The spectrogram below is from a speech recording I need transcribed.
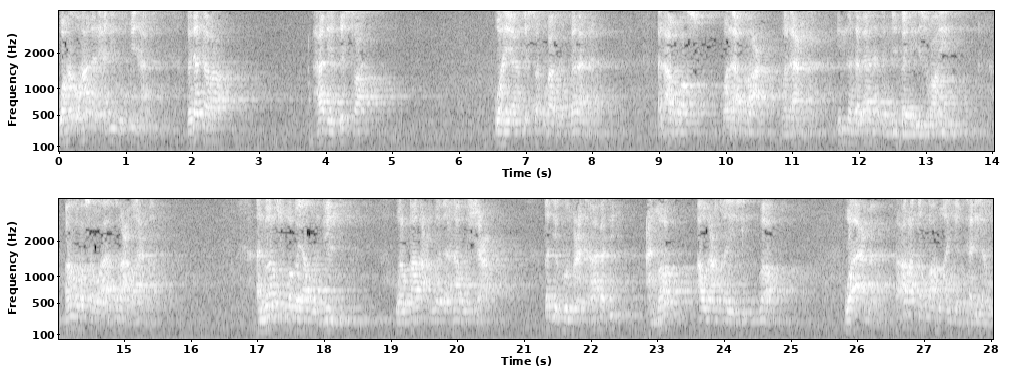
وهذا الحديث منها. فذكر هذه القصة وهي قصة هؤلاء الثلاثة الأبرص والأقرع والأعمى. إن ثلاثة من بني إسرائيل أبرص وأقرع وأعمى. البرص هو بياض الجلد والقرع هو ذهاب الشعر. قد يكون عن آفة عن مرض أو عن غير مرض. وأعمى فأراد الله أن يبتليهم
